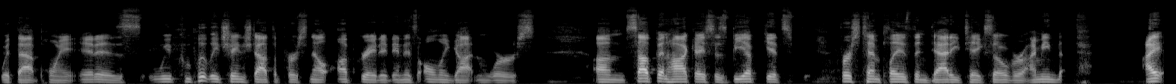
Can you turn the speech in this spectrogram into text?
with that point. It is we've completely changed out the personnel, upgraded, and it's only gotten worse. Um, South Bend Hawkeye says BF gets first 10 plays, then Daddy takes over. I mean, I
